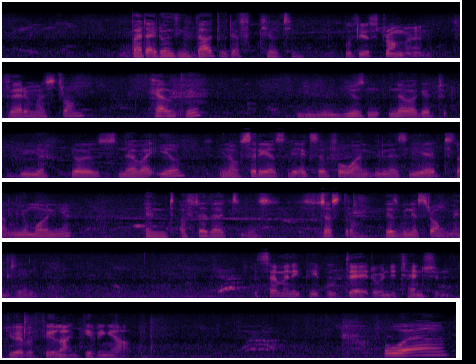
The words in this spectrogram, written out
But I don't think that would have killed him. Was he a strong man? Very much strong, healthy. You, you never get, you, was never ill you know, seriously, except for one illness he had, some pneumonia. And after that, he was just strong. He has been a strong man, really. With so many people dead or in detention, do you ever feel like giving up? Well,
